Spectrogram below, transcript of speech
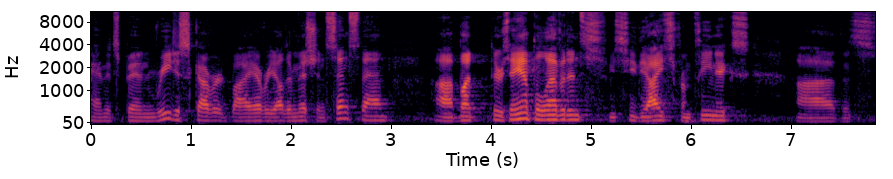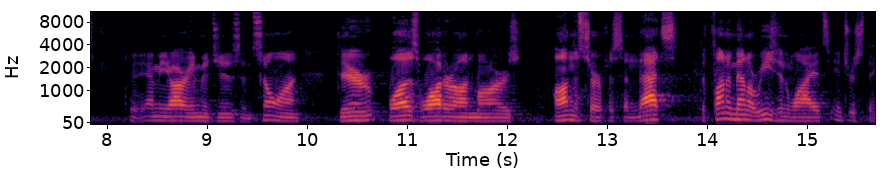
and it's been rediscovered by every other mission since then. Uh, but there's ample evidence. We see the ice from Phoenix, uh, this, the MER images, and so on. There was water on Mars on the surface, and that's the fundamental reason why it's interesting.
